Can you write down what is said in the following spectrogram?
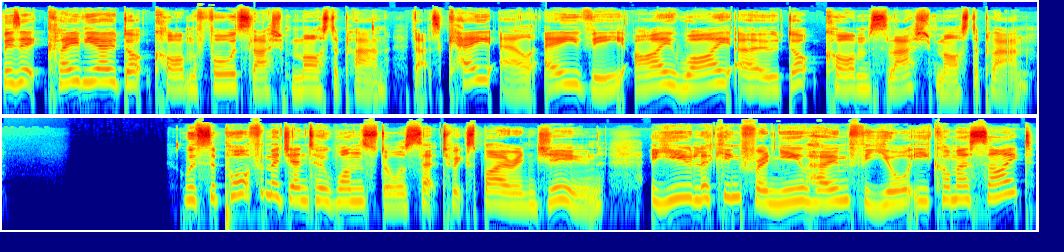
Visit klaviyo.com forward slash masterplan. That's K L A V I Y O dot com slash masterplan. With support for Magento 1 stores set to expire in June, are you looking for a new home for your e commerce site?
